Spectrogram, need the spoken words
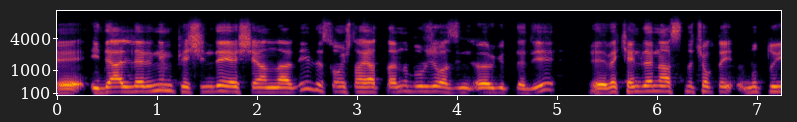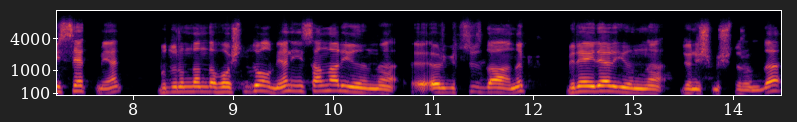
e, ideallerinin peşinde yaşayanlar değil de sonuçta hayatlarını Burjuvazinin örgütlediği e, ve kendilerini aslında çok da mutlu hissetmeyen, bu durumdan da hoşnut olmayan insanlar yığınına, e, örgütsüz dağınık bireyler yığınına dönüşmüş durumda.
